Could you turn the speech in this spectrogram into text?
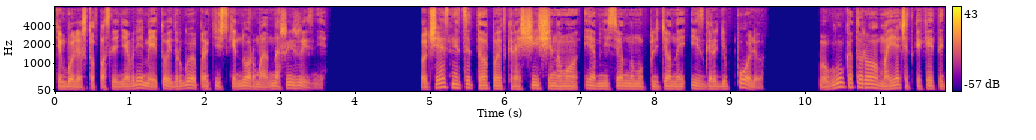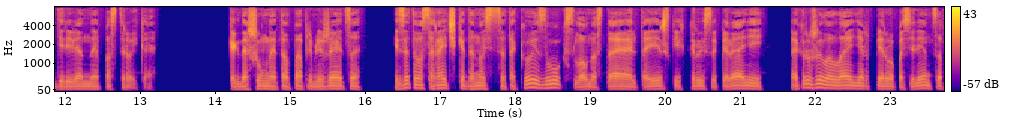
Тем более, что в последнее время и то, и другое практически норма нашей жизни. Участницы топают к расчищенному и обнесенному плетеной изгородью полю, в углу которого маячит какая-то деревянная постройка. Когда шумная толпа приближается, из этого сарайчика доносится такой звук, словно стая альтаирских крыс и пираний окружила лайнер первопоселенцев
